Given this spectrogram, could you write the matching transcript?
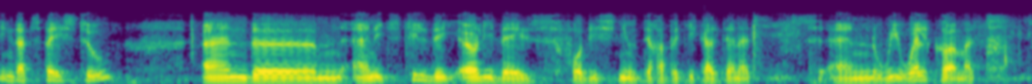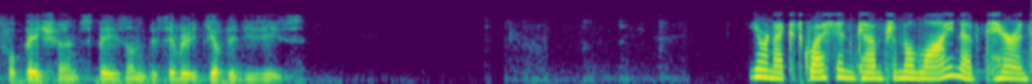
in that space too, and um, it's still the early days for these new therapeutic alternatives, and we welcome for patients based on the severity of the disease. Your next question comes from the line of Terence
